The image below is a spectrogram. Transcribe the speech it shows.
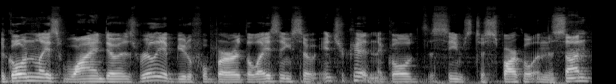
The Golden Lace Wyandotte is really a beautiful bird. The lacing is so intricate and the gold seems to sparkle in the sun.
